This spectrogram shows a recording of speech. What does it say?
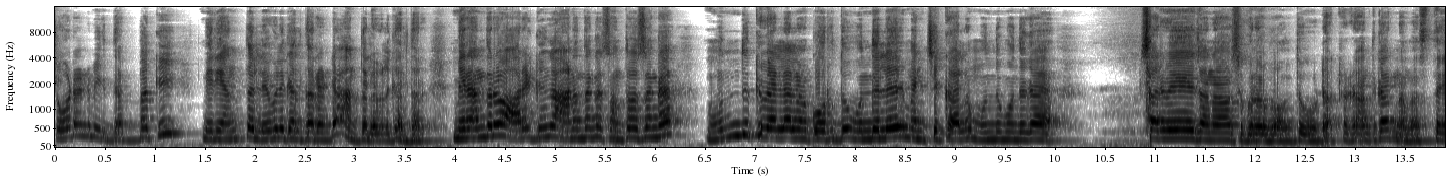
చూడండి మీకు దెబ్బకి మీరు ఎంత లెవెల్కి వెళ్తారంటే అంత లెవెల్కి వెళ్తారు. మీరందరూ ఆరోగ్యంగా ఆనందంగా సంతోషంగా ముందుకు వెళ్ళాలని కోరుతూ ఉందిలే మంచి కాలం ముందు ముందుగా. సర్వే జన సుఖనుభవంతో డాక్టర్ కాంత్ గారు నమస్తే.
